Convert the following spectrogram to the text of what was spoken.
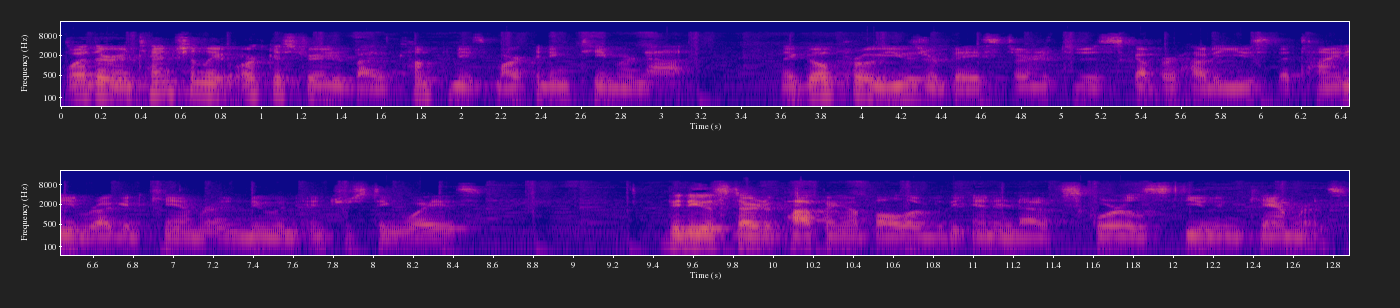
Whether intentionally orchestrated by the company's marketing team or not, the GoPro user base started to discover how to use the tiny rugged camera in new and interesting ways. Videos started popping up all over the internet of squirrels stealing cameras,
